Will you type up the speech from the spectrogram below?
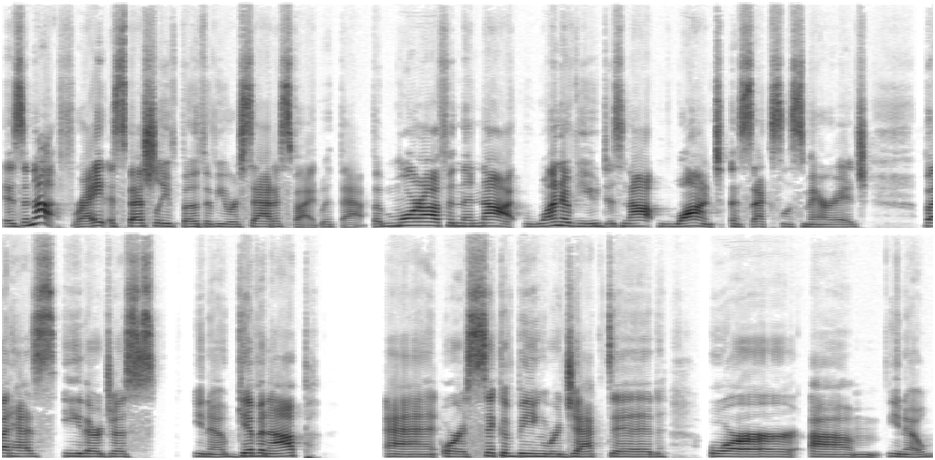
is enough, right? Especially if both of you are satisfied with that. But more often than not, one of you does not want a sexless marriage, but has either just, you know, given up and or is sick of being rejected or um, you know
